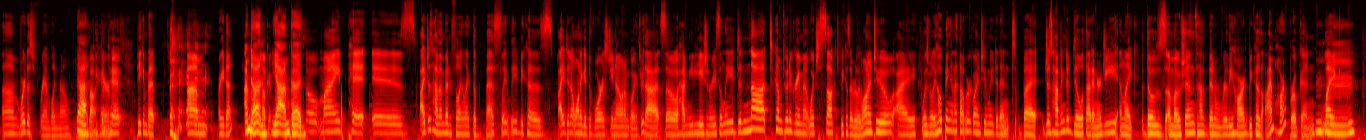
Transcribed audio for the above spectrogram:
um, we're just rambling now. Yeah. about Peak hair. and pit. Peak and pit. Um, are you done? I'm done. Okay. Yeah, I'm good. So my pit is I just haven't been feeling like the best lately because I didn't want to get divorced, you know, and I'm going through that. So had mediation recently, did not come to an agreement, which sucked because I really wanted to. I was really hoping and I thought we were going to and we didn't. But just having to deal with that energy and like those emotions have been really hard because I'm heartbroken. Like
